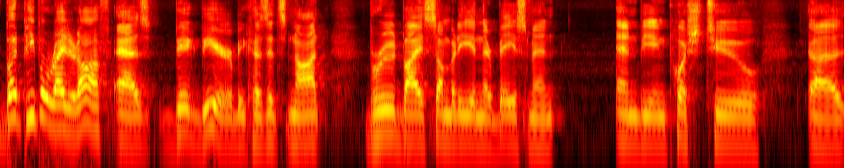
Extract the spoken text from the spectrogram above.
But people write it off as big beer because it's not brewed by somebody in their basement and being pushed to uh,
